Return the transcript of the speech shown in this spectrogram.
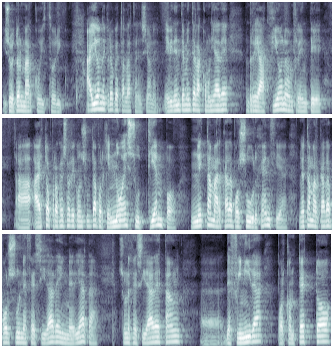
Y sobre todo el marco histórico. Ahí es donde creo que están las tensiones. Evidentemente las comunidades reaccionan frente a, estos procesos de consulta porque no es su tiempo no está marcada por su urgencia, no está marcada por sus necesidades inmediatas. Sus necesidades están eh, definidas por contextos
